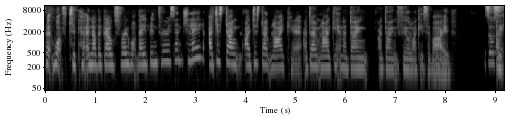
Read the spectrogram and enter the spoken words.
but what to put another girl through what they've been through essentially i just don't i just don't like it i don't like it and i don't i don't feel like it's a vibe Because also Um,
